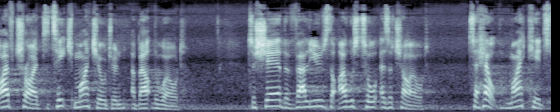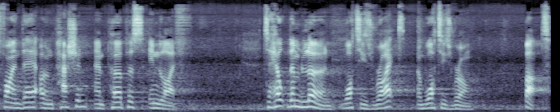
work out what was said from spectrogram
I've tried to teach my children about the world, to share the values that I was taught as a child, to help my kids find their own passion and purpose in life, to help them learn what is right and what is wrong. But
